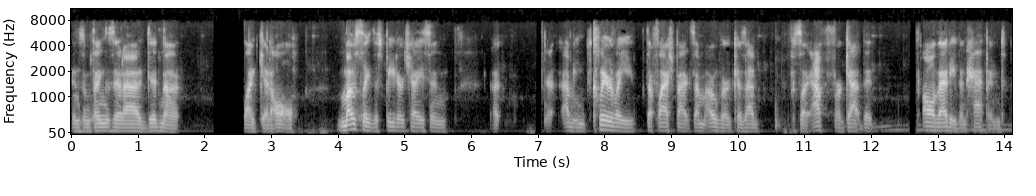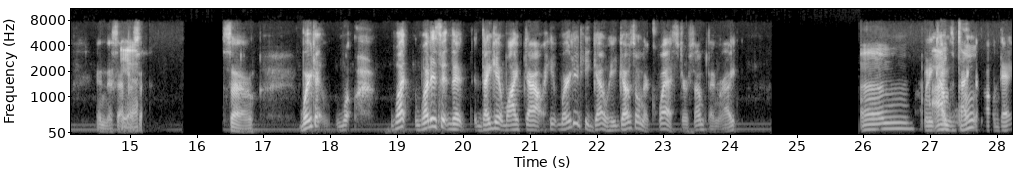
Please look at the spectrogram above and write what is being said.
and some things that I did not like at all. Mostly the speeder chase, and uh, I mean, clearly the flashbacks I'm over because I was like, I forgot that all that even happened in this Yeah. So, where did what? What what is it that they get wiped out? He, where did he go? He goes on a quest or something, right? Um, When he comes back all day.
